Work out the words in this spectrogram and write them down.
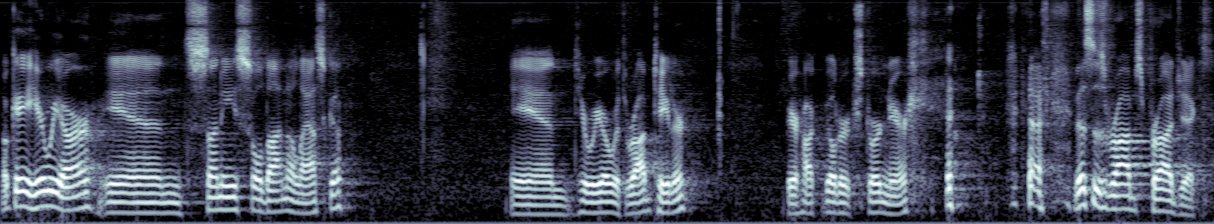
Okay, here we are in sunny Soldotna, Alaska. And here we are with Rob Taylor, Bearhawk Builder Extraordinaire. this is Rob's project.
